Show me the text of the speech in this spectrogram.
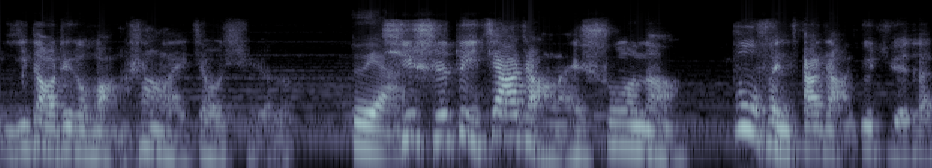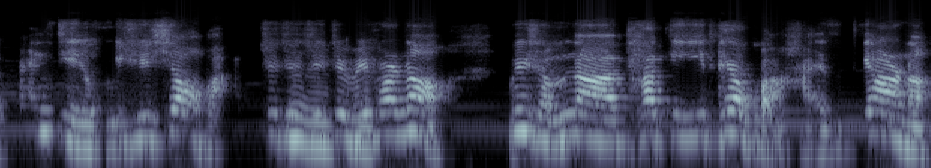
移到这个网上来教学了，对呀。其实对家长来说呢，部分家长就觉得赶紧回学校吧，这这这这没法弄。为什么呢？他第一，他要管孩子；第二呢，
